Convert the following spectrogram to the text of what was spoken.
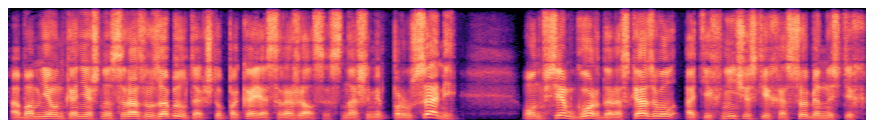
Обо мне он, конечно, сразу забыл, так что пока я сражался с нашими парусами, он всем гордо рассказывал о технических особенностях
